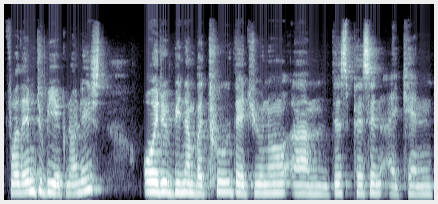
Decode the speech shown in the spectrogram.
for them to be acknowledged, or it will be number two that you know um, this person I can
